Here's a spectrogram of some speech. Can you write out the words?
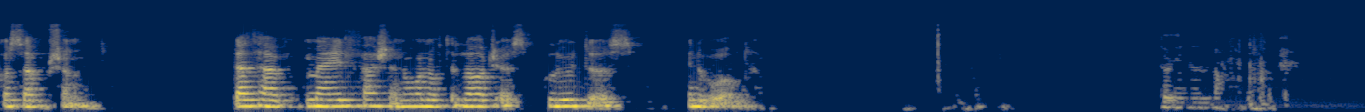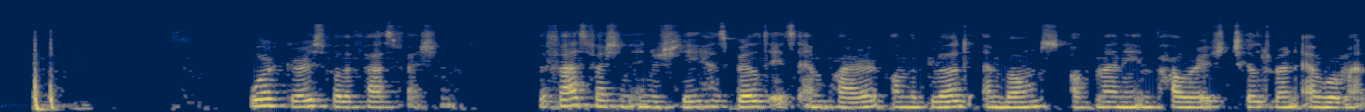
consumption that have made fashion one of the largest polluters in the world. Workers for the fast fashion. The fast fashion industry has built its empire on the blood and bones of many impoverished children and women.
